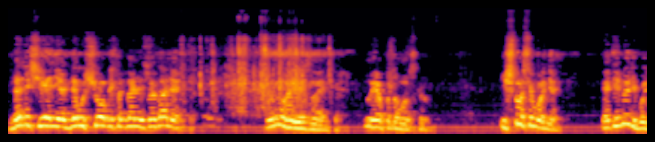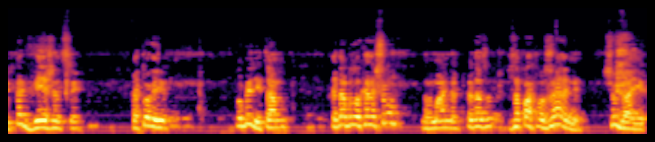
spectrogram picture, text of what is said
для лечения, для учебы и так далее, и так далее. Вы многое не знаете. Ну, я потом вам скажу. И что сегодня? Эти люди будут как беженцы, которые побыли там. Когда было хорошо, нормально. Когда за- запахло жареным, сюда их.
